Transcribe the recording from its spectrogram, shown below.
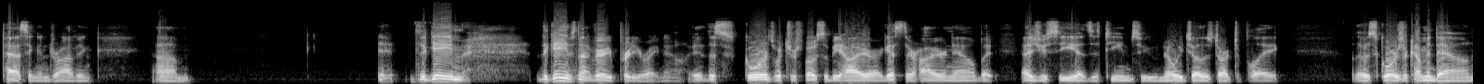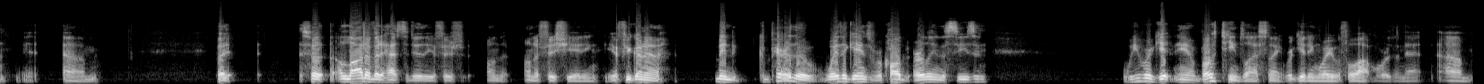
passing and driving. Um, it, the game the game's not very pretty right now. It, the scores, which are supposed to be higher, I guess they're higher now. But as you see, as the teams who know each other start to play, those scores are coming down. Um, so a lot of it has to do the offici- on the on officiating. If you're gonna, I mean, compare the way the games were called early in the season. We were getting, you know, both teams last night were getting away with a lot more than that. Um,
